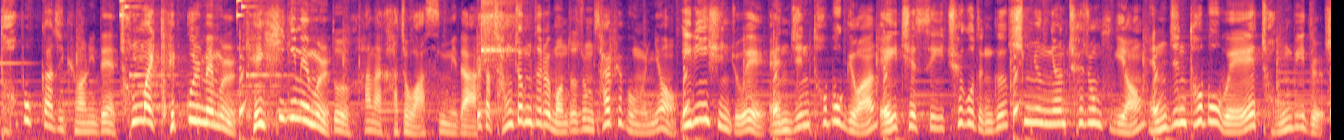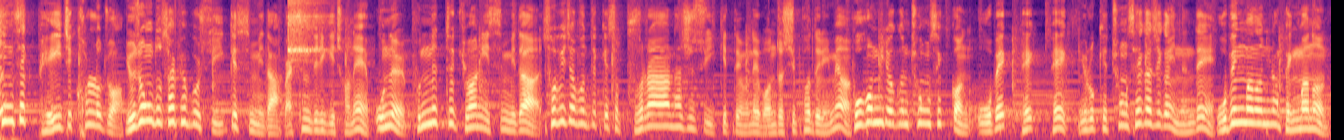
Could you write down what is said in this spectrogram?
터보까지 교환이 된 정말 개꿀 매물, 개희귀 매물 또 하나 가져왔습니다. 일단 장점들을 먼저 좀 살펴보면요. 1인 신조의 엔진 터보 교환 HSE 최고 등급 16년 최종 후기형 엔진 터보 외에 정비들 흰색 베이지 컬러 조합 이 정도 살펴볼 수 있겠습니다. 말씀드리기 전에 오늘 본네트 교환이 있습니다. 소비자분들께서 불안하실 수 있기 때문에 먼저 짚어드리면 보험 이력은 총 3건 500, 100, 100 이렇게 총 3가지가 있는데 500만 원이랑 100만 원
